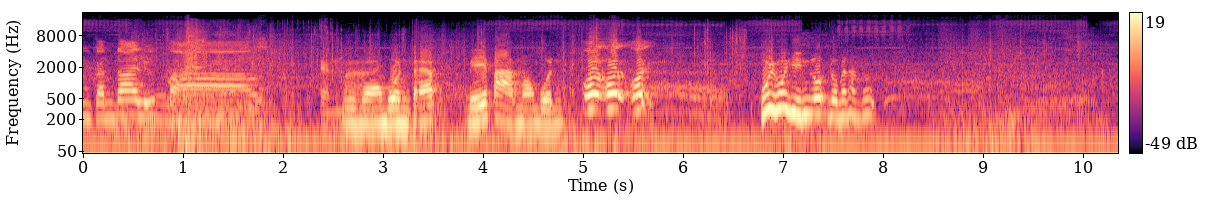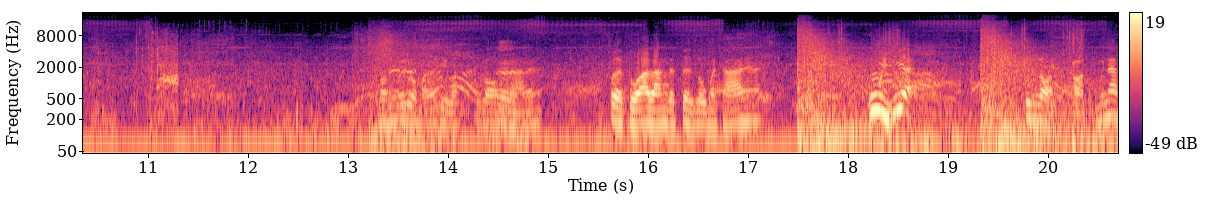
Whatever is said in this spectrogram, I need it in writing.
ำกันได้หรือเปล่าแทงกูมามองบนแป๊บเบ๊ปากมองบนโอ้ยโอ้ยโอ้ยอุ้ยอุ้ยหินโดนโดนมาทางกู ตอนนี้ไม่ลงมาแล้วสิวะกูรอมานานแล้วเนี่ยเปิดตัวอลังแต่เสือกลงมาช้าเนี่ยนะอุ้ยเฮียขึ้นหลอดก่อนไม่น่า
